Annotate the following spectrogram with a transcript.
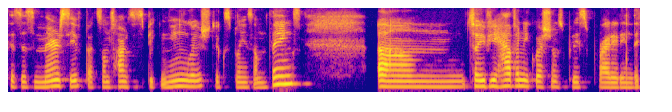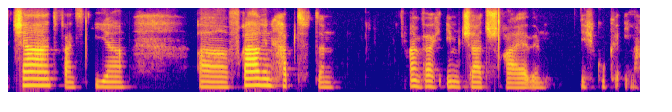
This is immersive, but sometimes I speak in English to explain some things. Um, so if you have any questions, please write it in the chat. Falls ihr äh, Fragen habt, dann einfach im Chat schreiben. Ich gucke immer,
